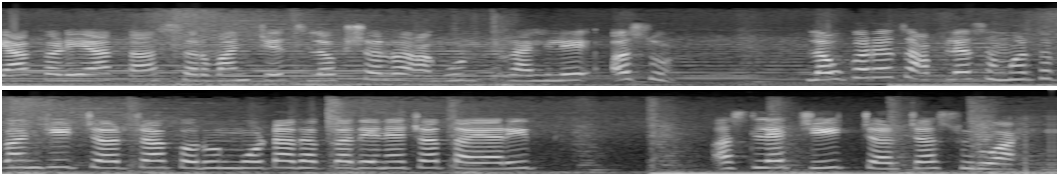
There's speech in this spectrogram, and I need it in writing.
याकडे आता सर्वांचेच लक्ष लागून राहिले असून लवकरच आपल्या समर्थकांची चर्चा करून मोठा धक्का देण्याच्या तयारीत असल्याची चर्चा सुरू आहे.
